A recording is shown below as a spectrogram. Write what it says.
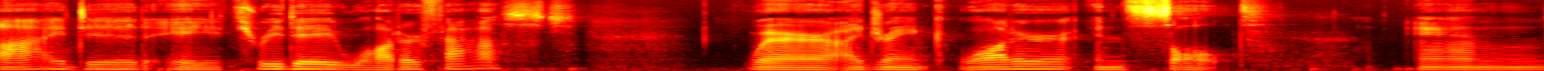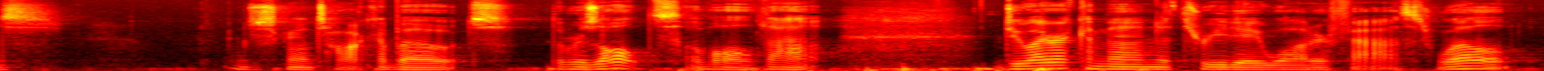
I did a three day water fast where I drank water and salt. And I'm just going to talk about the results of all that. Do I recommend a three day water fast? Well,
